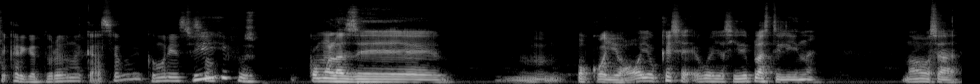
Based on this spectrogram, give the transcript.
¿Una caricatura de una casa, güey? ¿Cómo harías eso? Sí, pues como las de poco yo, yo qué sé, güey, así de plastilina. ¿No? O sea,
